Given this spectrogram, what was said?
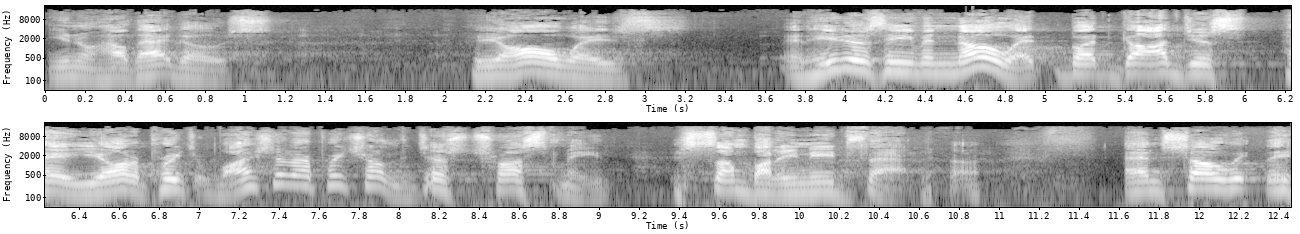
You know how that goes. He always, and he doesn't even know it, but God just, hey, you ought to preach. Why should I preach on it? Just trust me. Somebody needs that. And so they,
